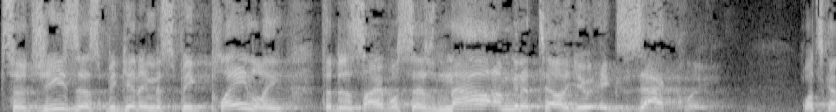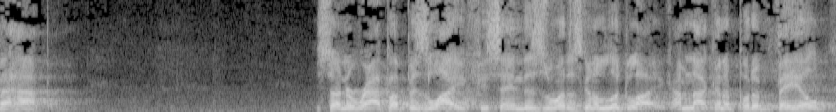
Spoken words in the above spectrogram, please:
So Jesus, beginning to speak plainly to the disciples, says, Now I'm going to tell you exactly what's going to happen. He's starting to wrap up his life. He's saying, This is what it's going to look like. I'm not going to put a veiled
